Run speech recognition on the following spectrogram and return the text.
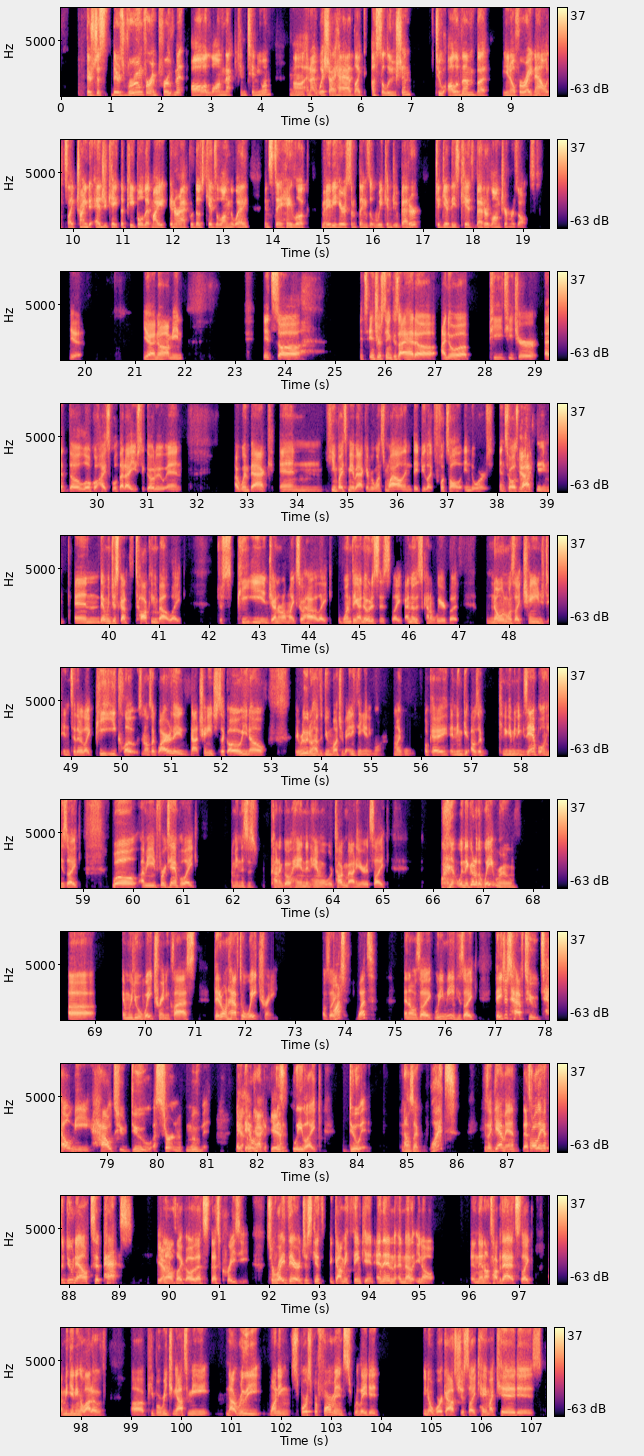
there's just there's room for improvement all along that continuum. Mm-hmm. Uh, and I wish I had like a solution to all of them, but you know for right now it's like trying to educate the people that might interact with those kids along the way and say hey look maybe here's some things that we can do better to give these kids better long-term results yeah yeah no i mean it's uh it's interesting because i had a i know a PE teacher at the local high school that i used to go to and I went back and he invites me back every once in a while and they do like futsal indoors. And so I was yeah. watching and then we just got talking about like just PE in general. I'm like, so how like one thing I noticed is like I know this is kind of weird, but no one was like changed into their like PE clothes. And I was like, why are they not changed? He's like, oh, you know, they really don't have to do much of anything anymore. I'm like, okay. And then I was like, can you give me an example? And he's like, well, I mean, for example, like, I mean, this is kind of go hand in hand what we're talking about here. It's like when they go to the weight room uh, and we do a weight training class, they don't have to weight train. I was like, what? What? And I was like, what do you mean? He's like, they just have to tell me how to do a certain movement. Like yeah, they don't okay. have to yeah. physically like do it. And I was like, what? He's like, yeah, man, that's all they have to do now to pass. Yeah. And I was like, oh, that's that's crazy. So right there, it just gets it got me thinking. And then another, you know, and then on top of that, it's like I've been getting a lot of uh, people reaching out to me, not really wanting sports performance related, you know, workouts. Just like, hey, my kid is,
